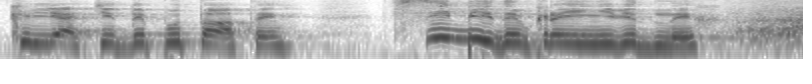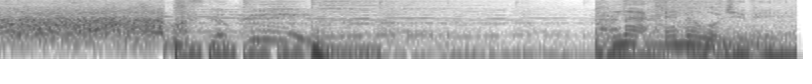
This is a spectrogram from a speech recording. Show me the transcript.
Кляті депутати. Всі біди в країні від них. на НЛО ТВ.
